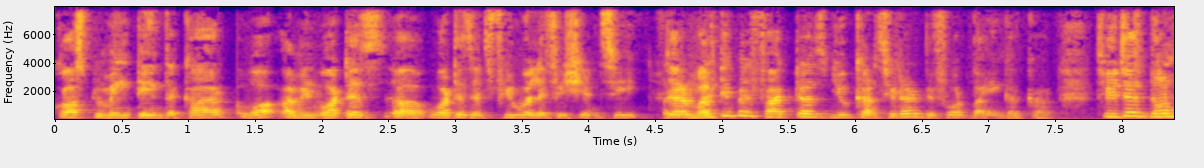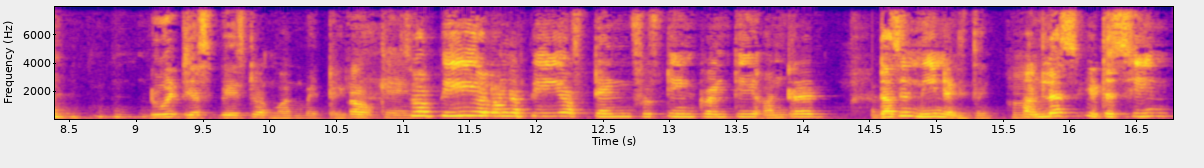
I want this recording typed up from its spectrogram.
cost to maintain the car. wha- I mean, what is uh, what is its fuel efficiency? There are multiple factors you consider before buying a car. So you just don't do it just based on one metric. Okay. So a PE along a PE of 10, 15, 20, 100 doesn't mean anything unless it is seen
